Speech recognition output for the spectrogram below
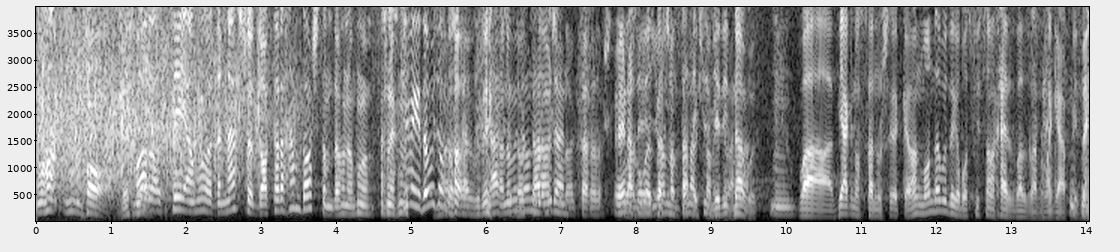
خب ما راستی امو در نقش دکتر هم داشتم در اونمو فیلم چی میگه دموشم دکتر بوده نقش خانم جان دکتر بودن. دکتر داشت. این خوب یک نوشته چیز جدید نبود. و یک نقطه نوشته کردن مانده بود دیگه باز پیستان خیر از باز برنامه گپ می‌زنیم.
